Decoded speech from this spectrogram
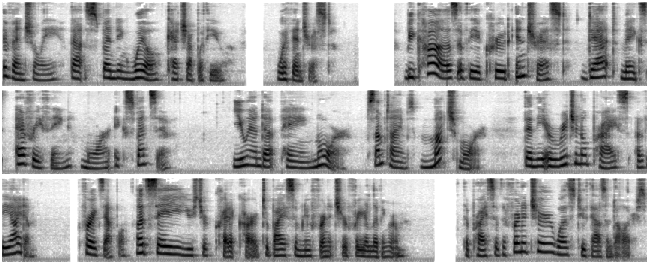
eventually, that spending will catch up with you with interest. Because of the accrued interest, debt makes everything more expensive. You end up paying more, sometimes much more, than the original price of the item. For example, let's say you used your credit card to buy some new furniture for your living room. The price of the furniture was $2,000.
